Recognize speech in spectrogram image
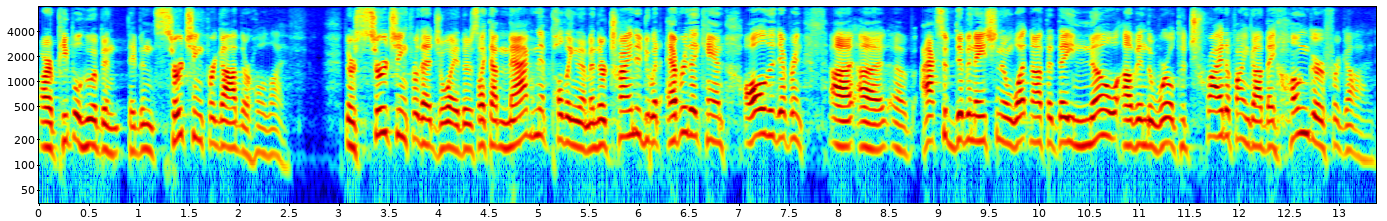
are people who have been they've been searching for God their whole life. They're searching for that joy. There's like that magnet pulling them, and they're trying to do whatever they can, all the different uh, uh, uh, acts of divination and whatnot that they know of in the world to try to find God. They hunger for God.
